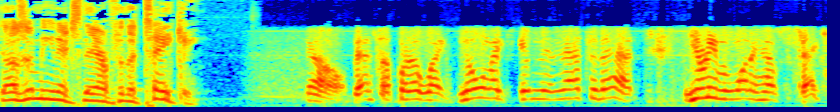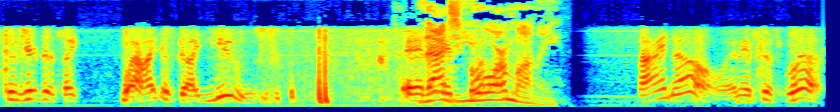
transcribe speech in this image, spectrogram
doesn't mean it's there for the taking. No, that's not what I like. No one likes. And then after that, you don't even want to have sex because you're just like, wow, I just got used. And That's your money. I know, and it's just rough.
